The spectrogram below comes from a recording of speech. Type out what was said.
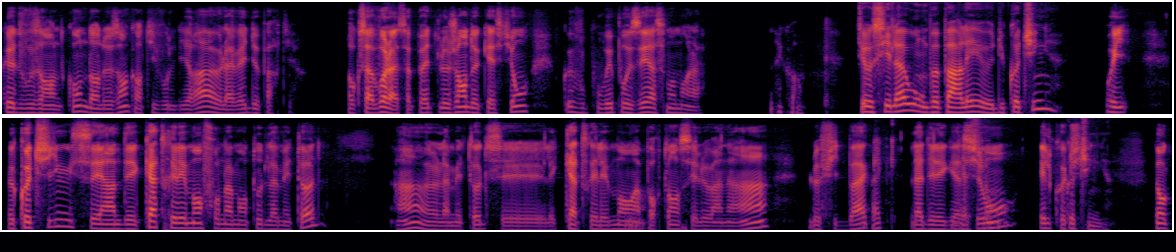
que de vous en rendre compte dans deux ans quand il vous le dira euh, la veille de partir. Donc ça, voilà, ça peut être le genre de questions que vous pouvez poser à ce moment-là. D'accord. C'est aussi là où on peut parler euh, du coaching? Oui, le coaching, c'est un des quatre éléments fondamentaux de la méthode. Hein, euh, la méthode, c'est les quatre éléments importants, c'est le 1 à 1, le feedback, la délégation et le coaching. Donc,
